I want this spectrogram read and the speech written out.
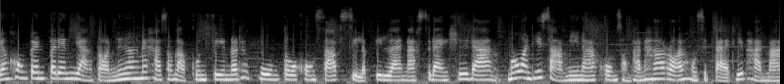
ยังคงเป็นประเด็นอย่างต่อเนื่องนะคะสำหรับคุณฟิล์มรัฐภูมิโตคงทรัพย์ศิลปินและนักแสดงชื่อดัง เมื่อวันที่ 3 มีนาคม 2568 ที่ผ่านมา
